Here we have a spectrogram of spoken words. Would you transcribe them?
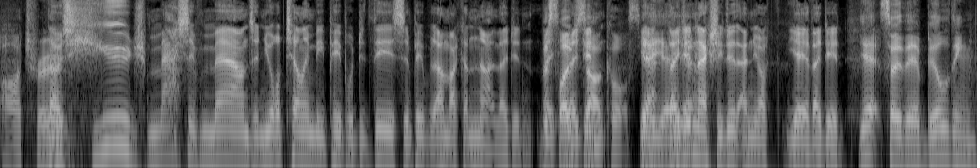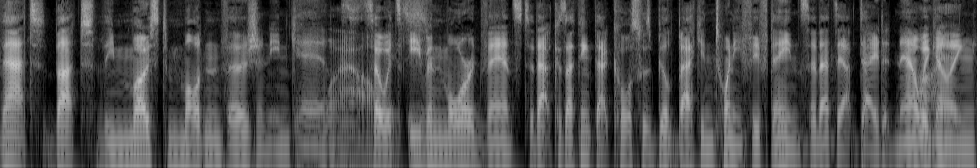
Oh, true. Those huge, massive mounds, and you're telling me people did this, and people. I'm like, no, they didn't. The They- slope style didn't. course. Yeah, Yeah, yeah, they yeah. didn't actually do that, and you're, yeah, they did. Yeah, so they're building that, but the most modern version in Cairns. Wow, So it's, it's- even more advanced to that because I think that course was built back in 2015, so that's outdated. Now we're going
